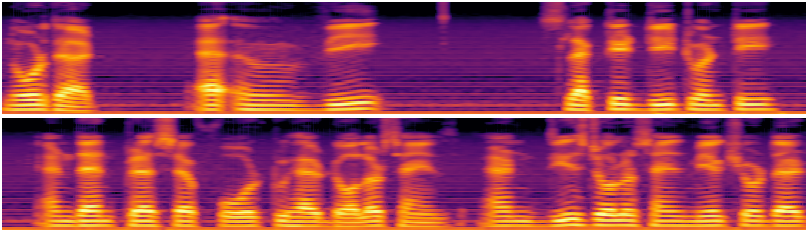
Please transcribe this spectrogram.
note that uh, we selected D20 and then press F4 to have dollar signs. And these dollar signs make sure that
